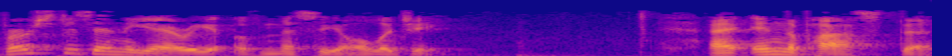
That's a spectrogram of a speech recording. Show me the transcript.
first is in the area of missiology. Uh, in the past uh,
